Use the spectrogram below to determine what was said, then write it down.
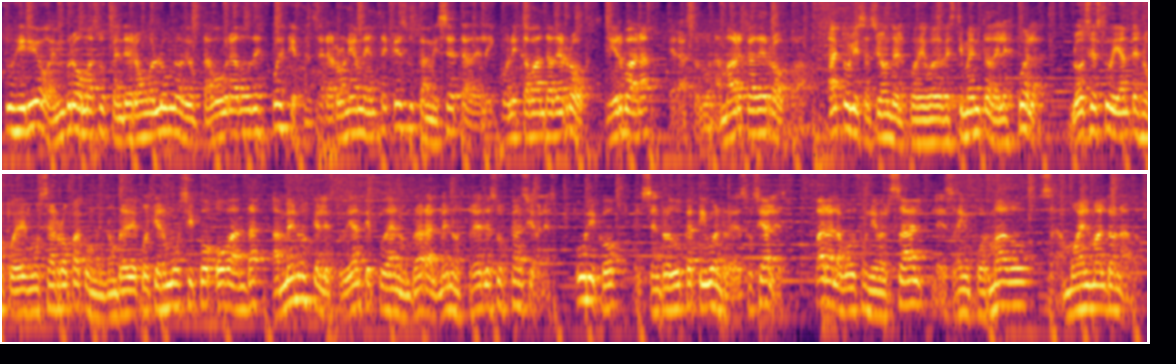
sugirió en broma suspender a un alumno de octavo grado después que pensara erróneamente que su camiseta de la icónica banda de rock Nirvana era solo una marca de ropa. Actualización del código de vestimenta de la escuela. Los estudiantes no pueden usar ropa con el nombre de cualquier músico o banda a menos que el estudiante pueda nombrar al menos tres de sus canciones, publicó el centro educativo en redes sociales. Para la voz universal les ha informado Samuel Maldonado.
